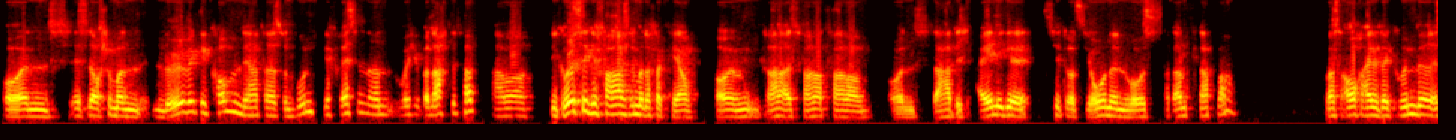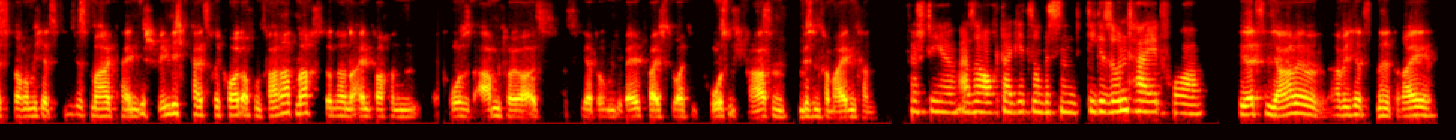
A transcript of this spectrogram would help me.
Und es ist auch schon mal ein Löwe gekommen, der hat da so einen Hund gefressen, wo ich übernachtet habe. Aber die größte Gefahr ist immer der Verkehr, ähm, gerade als Fahrradfahrer. Und da hatte ich einige Situationen, wo es verdammt knapp war. Was auch einer der Gründe ist, warum ich jetzt dieses Mal keinen Geschwindigkeitsrekord auf dem Fahrrad mache, sondern einfach ein großes Abenteuer als, hier um die Welt, weil ich so die großen Straßen ein bisschen vermeiden kann. Verstehe. Also auch da geht so ein bisschen die Gesundheit vor. Die letzten Jahre habe ich jetzt eine drei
